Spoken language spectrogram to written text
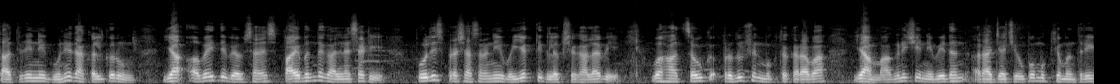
तातडीने गुन्हे दाखल करून या अवैध व्यवसायास पायबंद घालण्यासाठी पोलीस प्रशासनाने वैयक्तिक लक्ष घालावे व हा चौक प्रदूषणमुक्त करावा या मागणीचे निवेदन राज्याचे उपमुख्यमंत्री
